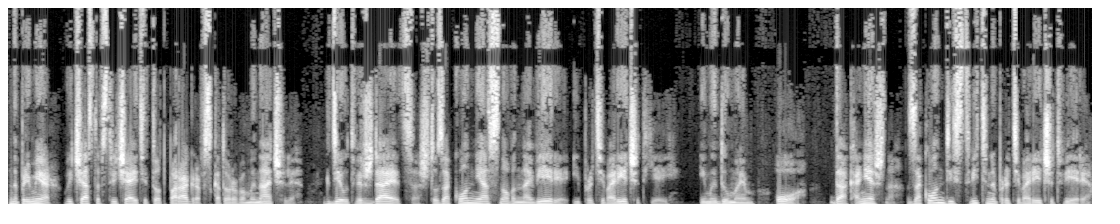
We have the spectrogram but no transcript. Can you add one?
Например, вы часто встречаете тот параграф, с которого мы начали, где утверждается, что закон не основан на вере и противоречит ей. И мы думаем, о, да, конечно, закон действительно противоречит вере.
